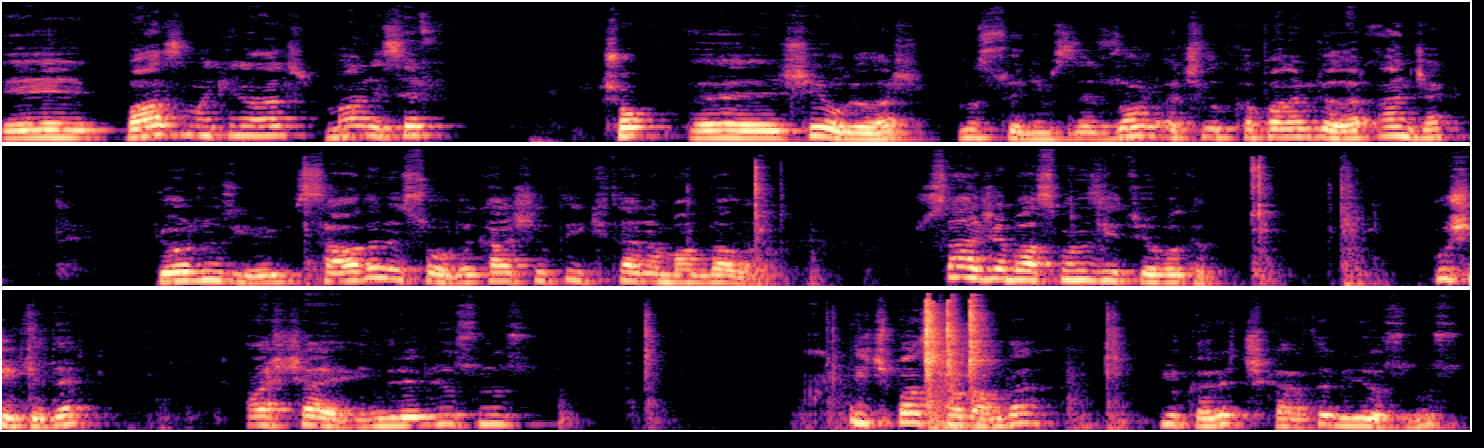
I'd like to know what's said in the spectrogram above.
Ee, bazı makineler maalesef çok e, şey oluyorlar. Nasıl söyleyeyim size? Zor açılıp kapanabiliyorlar. Ancak gördüğünüz gibi sağda ve solda karşılıklı iki tane mandal var. Sadece basmanız yetiyor bakın. Bu şekilde aşağıya indirebiliyorsunuz. Hiç basmadan da yukarı çıkartabiliyorsunuz.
